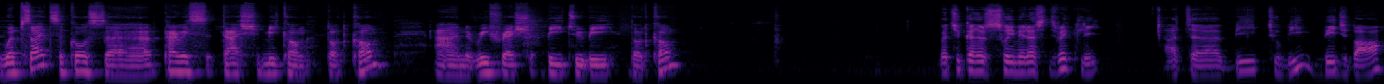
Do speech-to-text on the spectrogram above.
Websites, of course, uh, paris-mekong.com and refreshb2b.com. But you can also email us directly at uh, b2bbeachbar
